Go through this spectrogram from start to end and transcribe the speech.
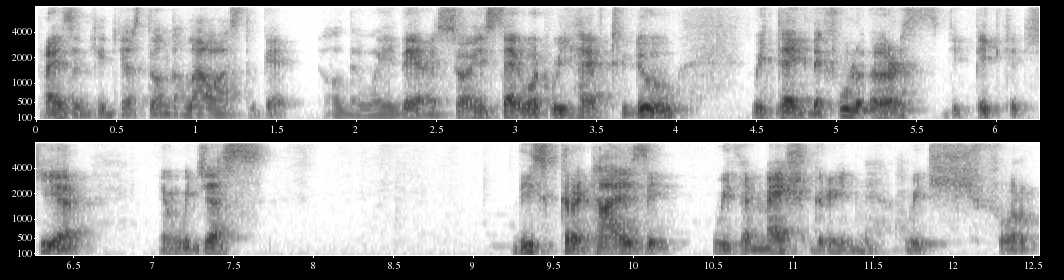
presently just don't allow us to get all the way there. So instead, what we have to do, we take the full Earth depicted here, and we just discretize it with a mesh grid, which for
